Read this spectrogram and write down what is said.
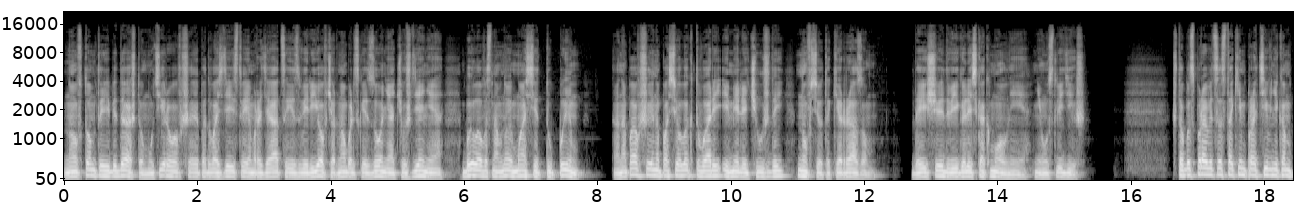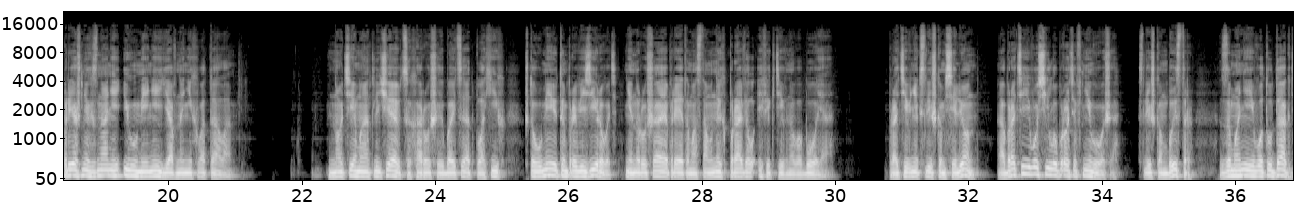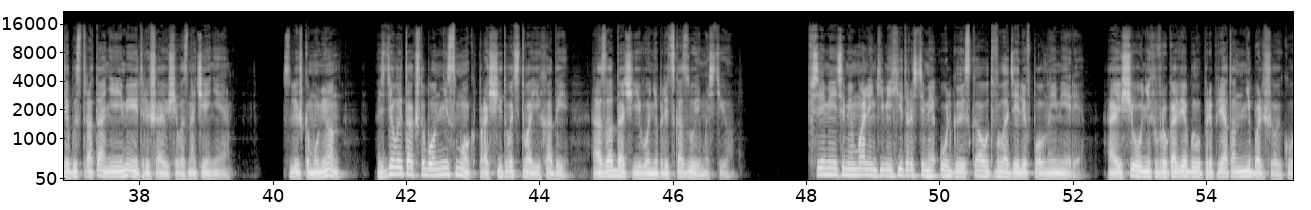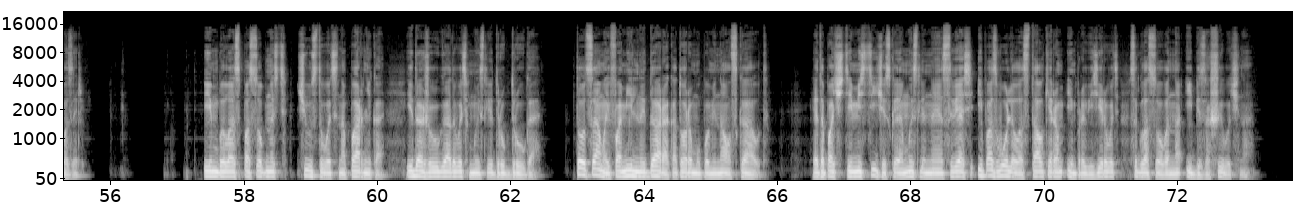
Но в том-то и беда, что мутировавшее под воздействием радиации зверье в Чернобыльской зоне отчуждения было в основной массе тупым, а напавшие на поселок твари имели чуждый, но все-таки разум. Да еще и двигались как молнии, не уследишь. Чтобы справиться с таким противником, прежних знаний и умений явно не хватало. Но темы отличаются хорошие бойцы от плохих – что умеют импровизировать, не нарушая при этом основных правил эффективного боя. Противник слишком силен, обрати его силу против него же. Слишком быстр, замани его туда, где быстрота не имеет решающего значения. Слишком умен, сделай так, чтобы он не смог просчитывать твои ходы, а задачи его непредсказуемостью. Всеми этими маленькими хитростями Ольга и Скаут владели в полной мере – а еще у них в рукаве был припрятан небольшой козырь. Им была способность чувствовать напарника и даже угадывать мысли друг друга. Тот самый фамильный дар, о котором упоминал скаут. Это почти мистическая мысленная связь и позволила сталкерам импровизировать согласованно и безошибочно.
